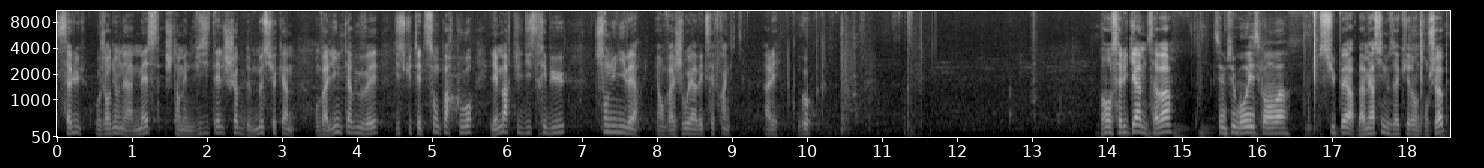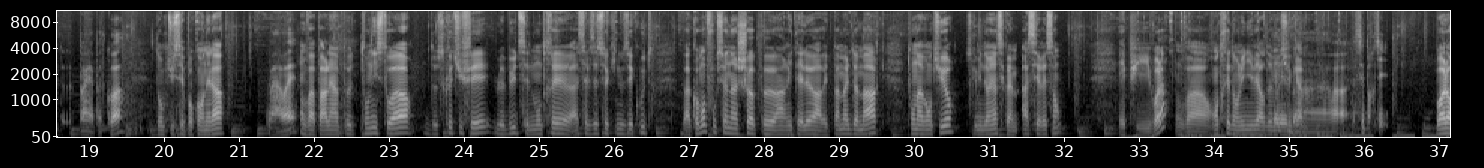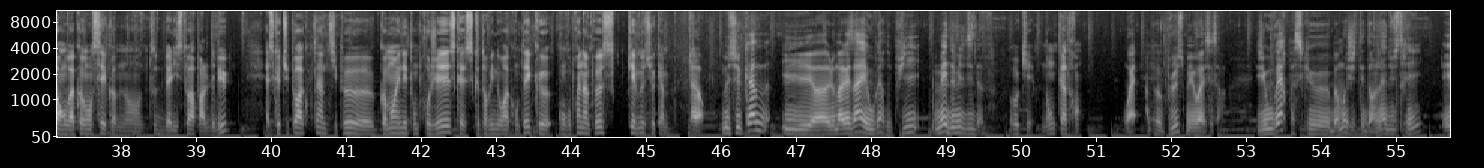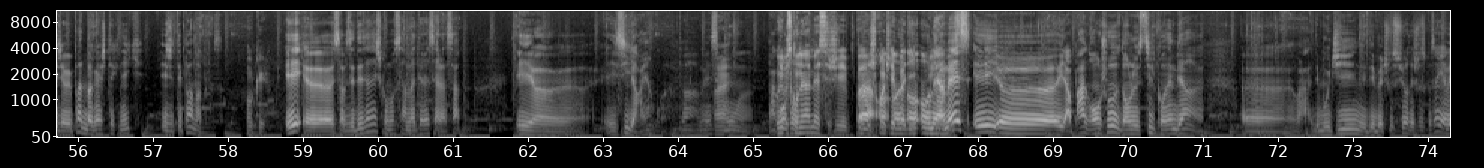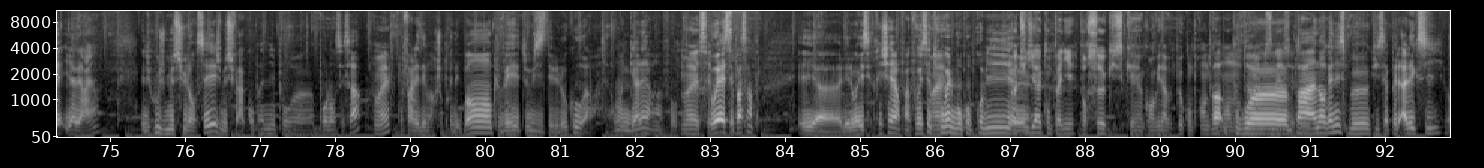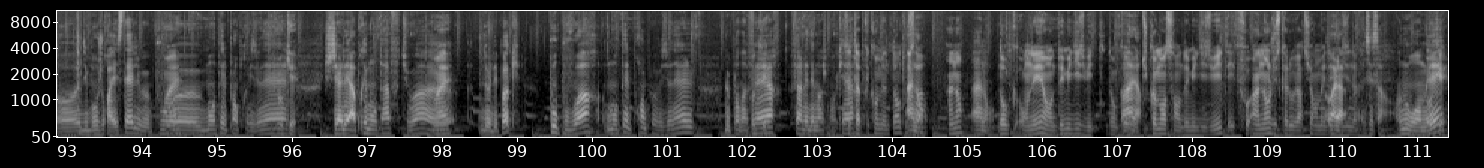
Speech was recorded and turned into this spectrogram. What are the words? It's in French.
Salut, aujourd'hui on est à Metz, je t'emmène visiter le shop de Monsieur Cam. On va l'interviewer, discuter de son parcours, les marques qu'il distribue, son univers et on va jouer avec ses fringues. Allez, go Bon, salut Cam, ça va? C'est Monsieur Boris, comment on va? Super, bah merci de nous accueillir dans ton shop. Bah, y a pas de quoi. Donc tu sais pourquoi on est là? Bah ouais. On va parler un peu de ton histoire, de ce que tu fais. Le but, c'est de montrer à celles et ceux qui nous écoutent bah, comment fonctionne un shop, euh, un retailer avec pas mal de marques, ton aventure, parce que mine de rien, c'est quand même assez récent. Et puis voilà, on va rentrer dans l'univers de Eh Monsieur ben, Cam. C'est parti. Bon alors, on va commencer comme dans toute belle histoire par le début. Est-ce que tu peux raconter un petit peu euh, comment est né ton projet, ce que, tu as envie de nous raconter, qu'on comprenne un peu ce qu'est Monsieur Cam? Alors, Monsieur Cam, il- euh, le magasin est ouvert depuis mai 2019. Ok, donc 4 ans. Ouais, un peu plus, mais ouais, c'est ça. J'ai ouvert parce que bah, moi j'étais dans l'industrie et j'avais pas de bagage technique et j'étais pas à ma place. Ok. Et euh, ça faisait des années que je commençais à m'intéresser à la SAP. Et, euh, et ici, il n'y a rien, quoi. Tu vois, mais c'est Ouais. bon, euh, pas Oui, parce grand-chose. qu'on est à Metz, j'ai pas, Voilà, je crois que je l'ai on- pas dit. On, on est à Metz et il n'y a pas grand chose dans le style qu'on aime bien. Euh, voilà, des beaux jeans et des belles chaussures, des choses comme ça, il n'y avait, il y avait rien. Et du coup, je me suis lancé, je me suis fait accompagner pour, euh, pour lancer ça, Ouais, pour faire les démarches auprès des banques, vi- visiter les locaux. Alors, c'est vraiment une galère. hein, faut- ouais, c'est Ouais, pas simple. Et euh, les loyers, c'est très cher. Enfin, il faut essayer de trouver le bon compromis. Quand euh, tu dis accompagner, pour ceux qui, qui ont envie d'un peu comprendre bah, comment pour, un euh, par tout. un organisme qui s'appelle Alexis, euh, dit bonjour à Estelle, pour euh, monter le plan prévisionnel, Ok, J'y allais après mon taf, tu vois, euh, de l'époque, pour pouvoir monter le plan professionnel, le plan d'affaires, faire les démarches ça bancaires. t'a pris combien de temps tout Un ça an. Un an Un an. Donc on est en 2018. Donc euh, tu commences en 2018 et il te faut un an jusqu'à l'ouverture en mai Voilà, 2019. c'est ça. On ouvre en mai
